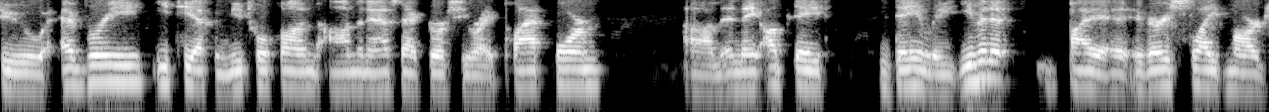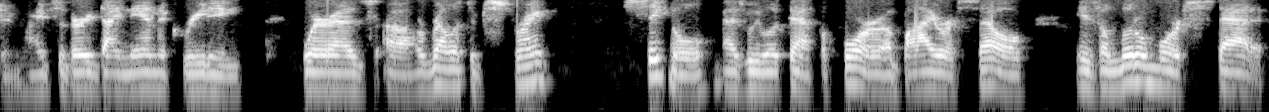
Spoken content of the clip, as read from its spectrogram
to every ETF and mutual fund on the NASDAQ Dorsey Wright platform. Um, and they update daily, even if by a, a, very slight margin, right? It's a very dynamic reading, whereas uh, a relative strength signal, as we looked at before, a buy or a sell, is a little more static,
